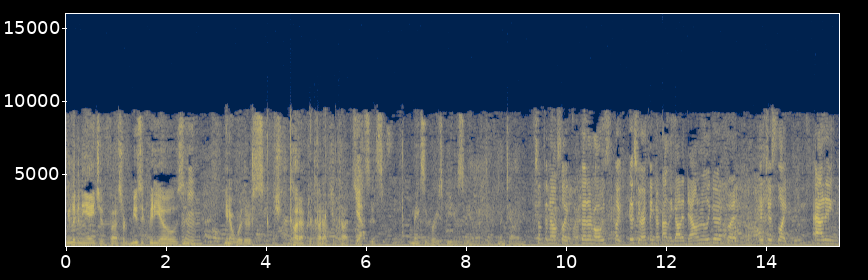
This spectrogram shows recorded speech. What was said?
we live in the age of uh, sort of music videos and you know where there's cut after cut after cut. So Yeah. It's, it's makes it very speedy. So yeah, that mentality. something else like that I've always like this year I think I finally got it down really good, but it's just like adding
